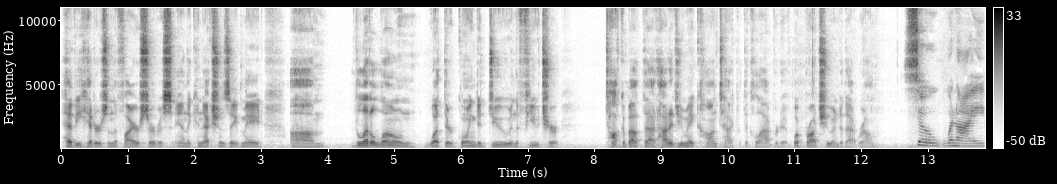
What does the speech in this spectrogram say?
heavy hitters in the fire service and the connections they've made, um, let alone what they're going to do in the future. Talk about that. How did you make contact with the collaborative? What brought you into that realm? So when I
